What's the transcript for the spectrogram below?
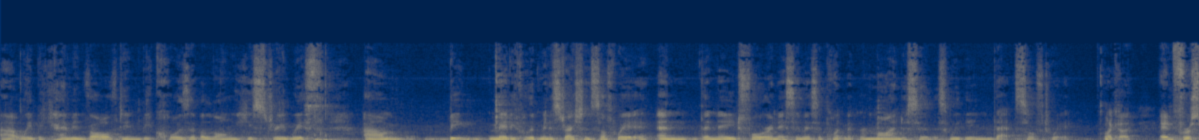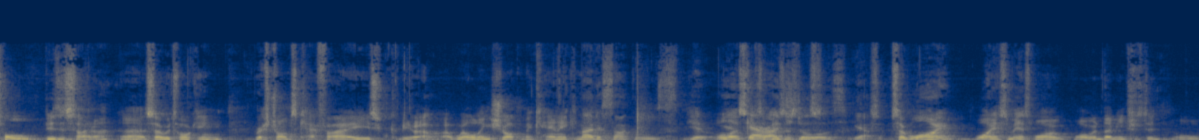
uh, we became involved in because of a long history with um, big medical administration software and the need for an SMS appointment reminder service within that software. Okay. And for a small business owner, uh, so we're talking restaurants, cafes, could be a, a welding shop, mechanic, motorcycles, yeah, all yeah, those sorts of businesses. doors. Yeah. So, so, why why SMS? Why why would they be interested, or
